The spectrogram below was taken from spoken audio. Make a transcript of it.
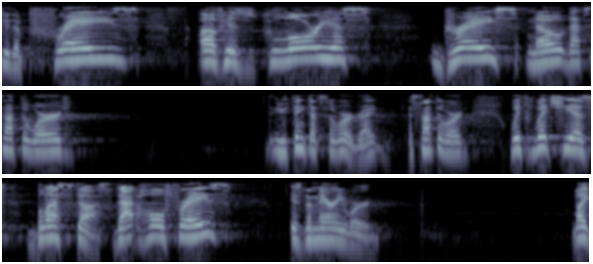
to the praise of His glorious grace. No, that's not the word. You think that's the word, right? It's not the word. With which he has blessed us. That whole phrase is the Mary word. Like,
